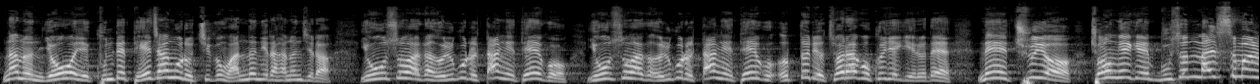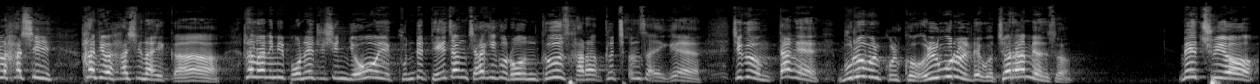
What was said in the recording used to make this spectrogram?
나는 여호와의 군대 대장으로 지금 왔느니라 하는지라 여호수아가 얼굴을 땅에 대고 여호수아가 얼굴을 땅에 대고 엎드려 절하고 그에게 이르되 내 주여 종에게 무슨 말씀을 하시 하려 하시나이까 하나님이 보내주신 여호와의 군대 대장 자격으로 온 그 사람 그 천사에게 지금 땅에 무릎을 꿇고 얼굴을 대고 절하면서 내 주여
